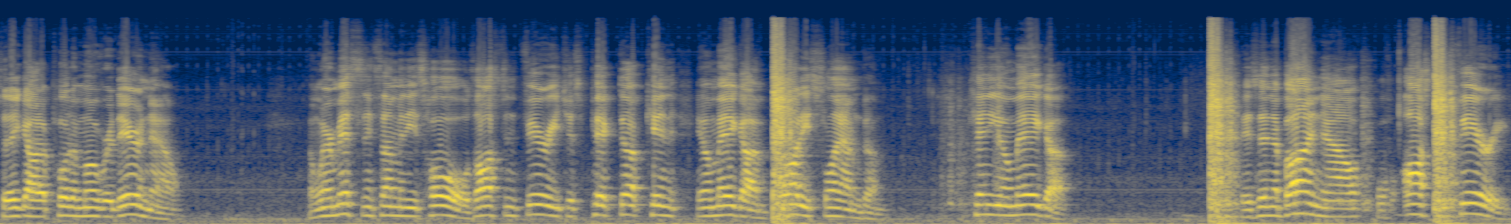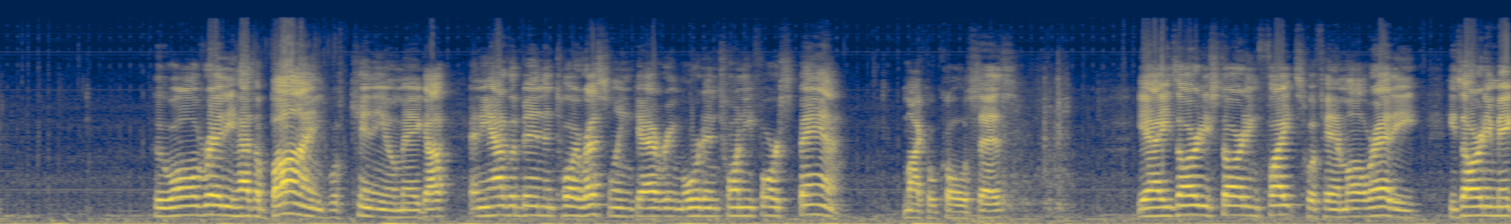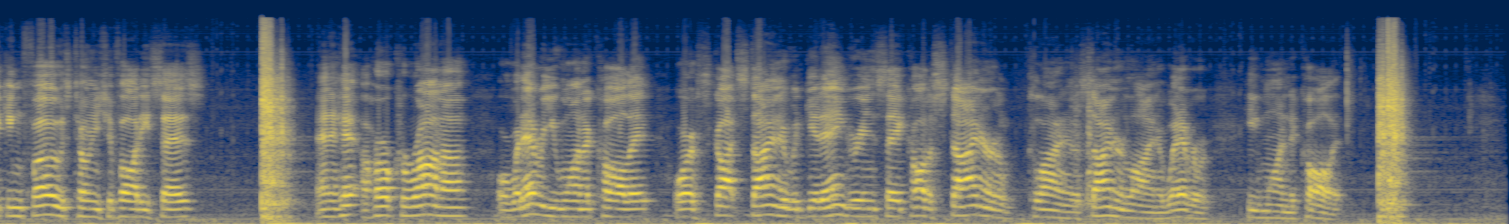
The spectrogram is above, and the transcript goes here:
So they got to put him over there now. And we're missing some of these holes. Austin Theory just picked up Kenny Omega and body slammed him. Kenny Omega is in the bind now with Austin Theory who already has a bind with Kenny Omega, and he hasn't been in toy wrestling gathering more than 24 span, Michael Cole says. Yeah, he's already starting fights with him already. He's already making foes, Tony Schiavone says. And a, hit, a Hurricanrana, or whatever you want to call it, or Scott Steiner would get angry and say, call it a Steiner line, a Steiner line, or whatever he wanted to call it.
